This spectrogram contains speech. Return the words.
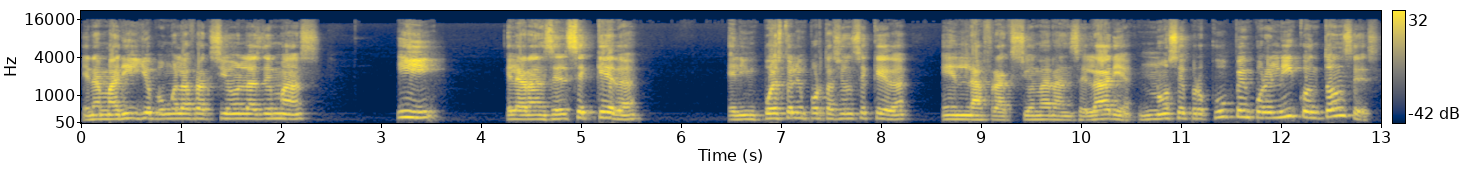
en amarillo pongo la fracción, las demás, y el arancel se queda, el impuesto a la importación se queda en la fracción arancelaria. No se preocupen por el NICO entonces.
